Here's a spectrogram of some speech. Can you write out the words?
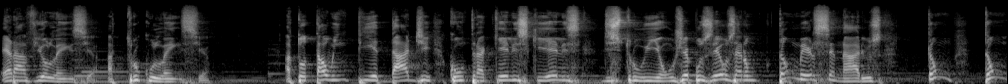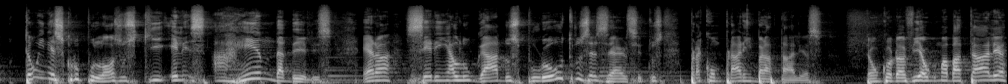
era a violência, a truculência, a total impiedade contra aqueles que eles destruíam. Os jebuseus eram tão mercenários, tão, tão, tão inescrupulosos que eles a renda deles era serem alugados por outros exércitos para comprarem batalhas. Então, quando havia alguma batalha,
